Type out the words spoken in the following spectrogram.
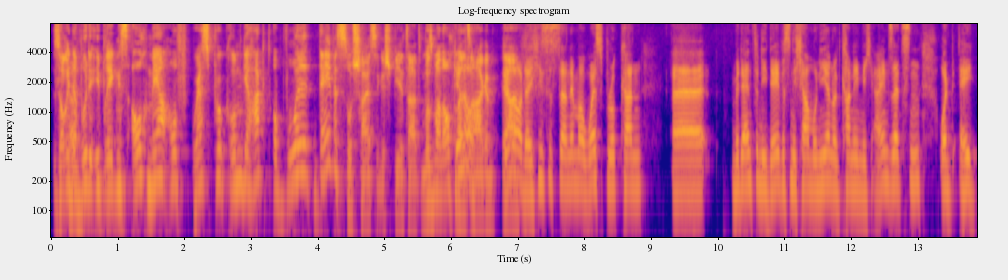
Sorry, ja? da wurde übrigens auch mehr auf Westbrook rumgehackt, obwohl Davis so scheiße gespielt hat, muss man auch genau, mal sagen. Ja. Genau, da hieß es dann immer, Westbrook kann äh, mit Anthony Davis nicht harmonieren und kann ihn nicht einsetzen. Und ey,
